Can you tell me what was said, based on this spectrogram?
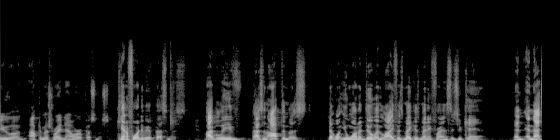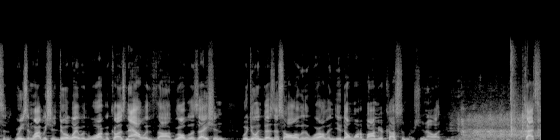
you an optimist right now or a pessimist? Can't afford to be a pessimist. I believe, as an optimist, that what you want to do in life is make as many friends as you can. And, and that's the reason why we should do away with war, because now with uh, globalization, we're doing business all over the world, and you don't want to bomb your customers. You know, that's.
